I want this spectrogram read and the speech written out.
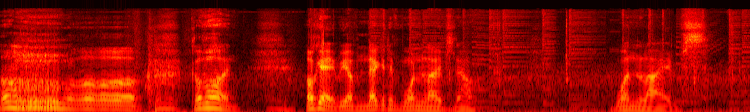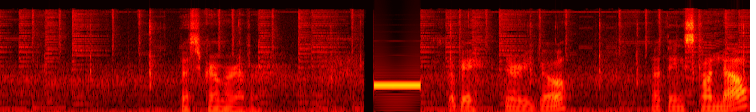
oh come on okay we have negative one lives now one lives best grammar ever okay there you go that thing's gone now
